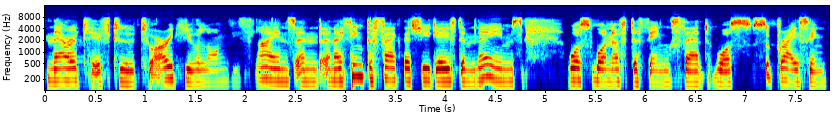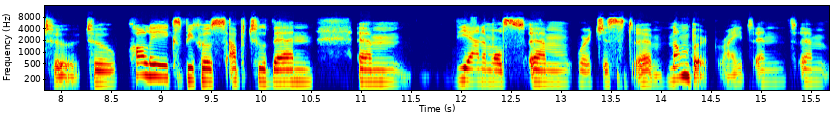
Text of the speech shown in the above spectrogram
narrative to to argue along these lines. And and I think the fact that she gave them names was one of the things that was surprising to to colleagues because up to then um, the animals um, were just um, numbered right? And um,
